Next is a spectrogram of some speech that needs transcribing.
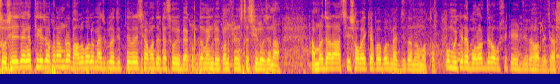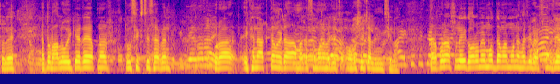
সো সেই জায়গা থেকে যখন আমরা ভালো ভালো ম্যাচগুলো জিততে পেরেছি, আমাদের কাছে ওই ব্যাক অফ দ্য মাইন্ড ওই কনফিডেন্সটা ছিল যে না, আমরা যারা আছি সবাই ক্যাপাবল ম্যাচ জেতানোর মতো। কম উইকেটে বলারদের অবশ্যই ক্রেডিট দিতে হবে যে আসলে এত ভালো উইকেটে আপনার টু সিক্সটি সেভেন ওরা এখানে আটকানো, এটা আমার কাছে মনে হয় যে অবশ্যই চ্যালেঞ্জিং ছিল। তারপরে আসলে এই গরমের মধ্যে আমার মনে হয় যে ব্যাটসম্যান যে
